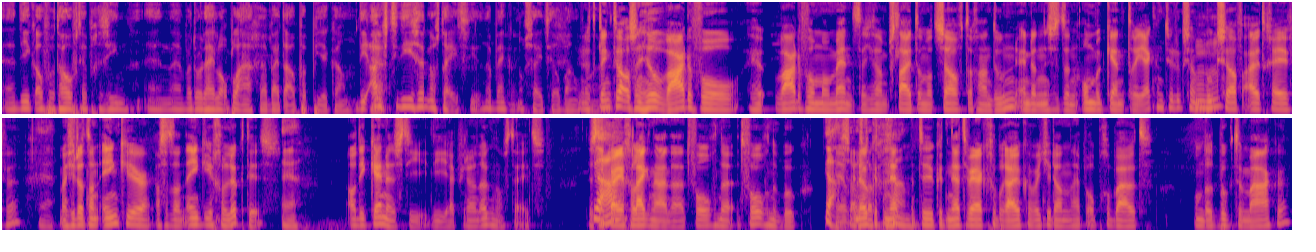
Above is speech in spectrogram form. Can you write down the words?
Uh, die ik over het hoofd heb gezien. En uh, waardoor de hele oplage bij het oud papier kan. Die angst die is er nog steeds. Die, daar ben ik nog steeds heel bang voor. Het klinkt wel als een heel waardevol, heel waardevol moment. Dat je dan besluit om dat zelf te gaan doen. En dan is het een onbekend traject natuurlijk, zo'n mm -hmm. boek zelf uitgeven. Ja. Maar als je dat dan één keer, als het dan één keer gelukt is, ja. Al die kennis, die, die heb je dan ook nog steeds. Dus dan kan je gelijk naar, naar het, volgende, het volgende boek. Ja, en ook het net, natuurlijk het netwerk gebruiken wat je dan hebt opgebouwd om dat boek te maken.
